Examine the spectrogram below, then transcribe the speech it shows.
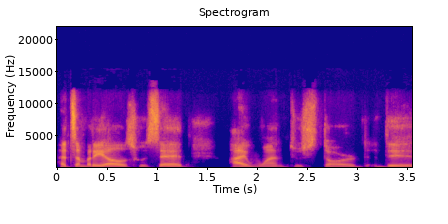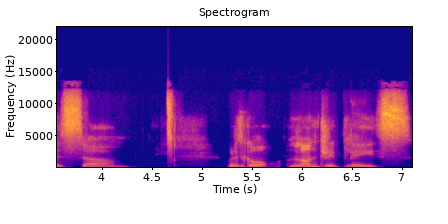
Had somebody else who said, I want to start this, um, what is it called, laundry place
